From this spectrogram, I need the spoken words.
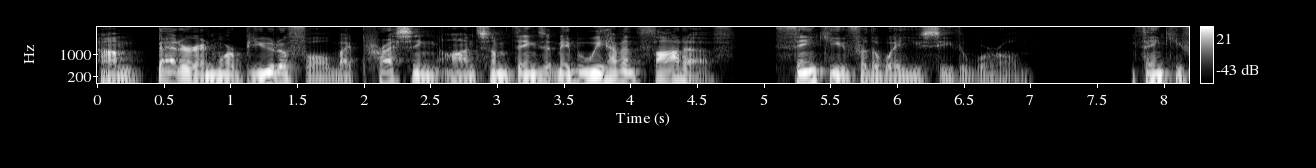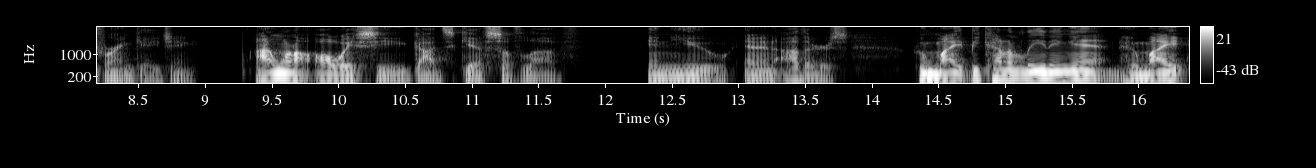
um, better and more beautiful by pressing on some things that maybe we haven't thought of. Thank you for the way you see the world. Thank you for engaging. I want to always see God's gifts of love in you and in others who might be kind of leaning in, who might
